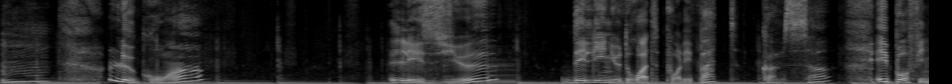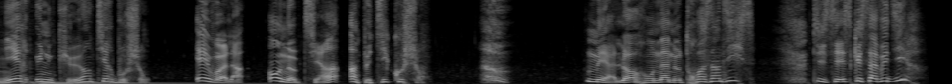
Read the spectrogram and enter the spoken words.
hum. Le groin. Les yeux. Des lignes droites pour les pattes, comme ça. Et pour finir, une queue en tire-bouchon. Et voilà, on obtient un petit cochon. Oh Mais alors, on a nos trois indices. Tu sais ce que ça veut dire?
